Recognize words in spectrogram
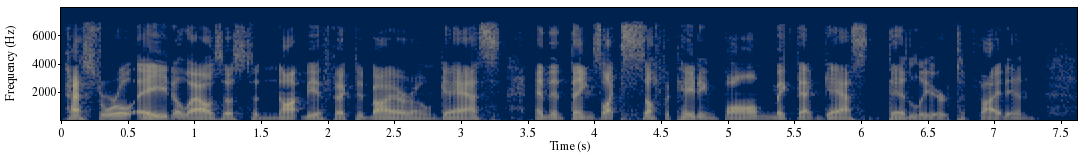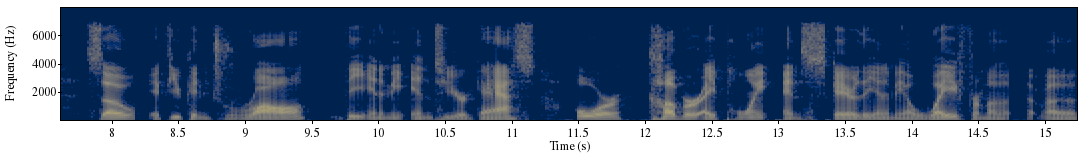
Pastoral aid allows us to not be affected by our own gas, and then things like suffocating bomb make that gas deadlier to fight in. So if you can draw the enemy into your gas or cover a point and scare the enemy away from a, a,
